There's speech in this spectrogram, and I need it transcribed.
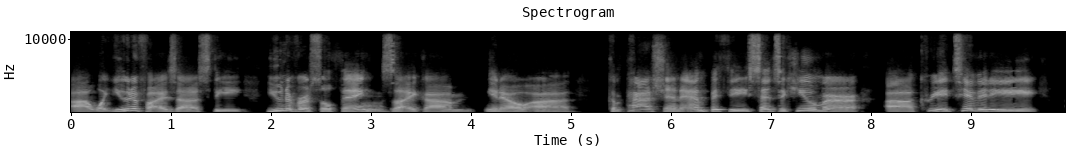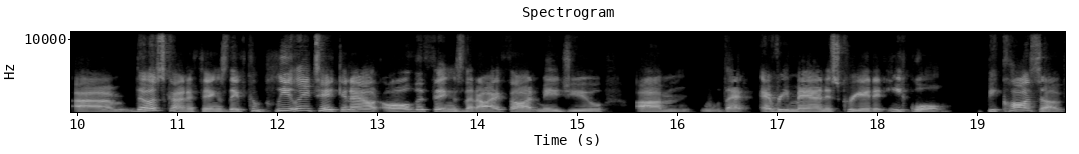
uh, what unifies us, the universal things like, um, you know, uh, compassion, empathy, sense of humor, uh, creativity, um, those kind of things. They've completely taken out all the things that I thought made you um, that every man is created equal because of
